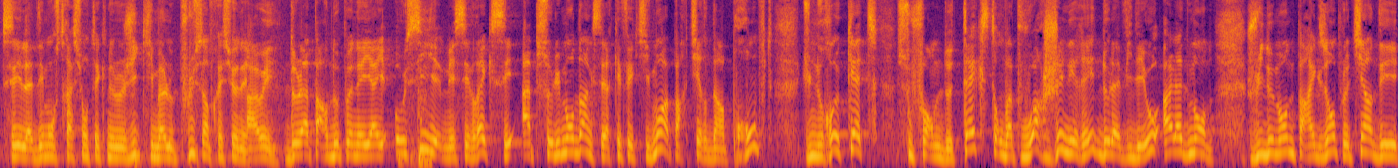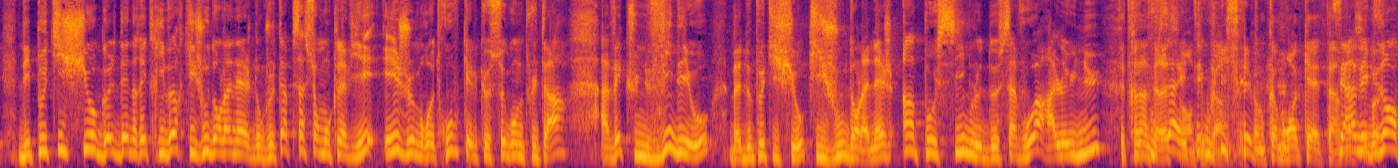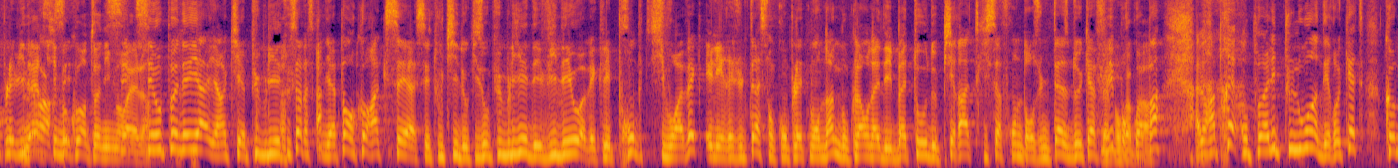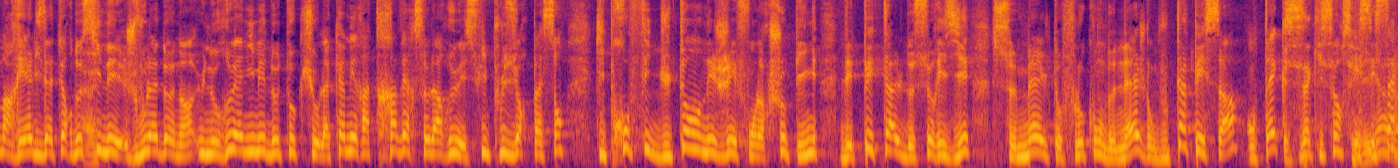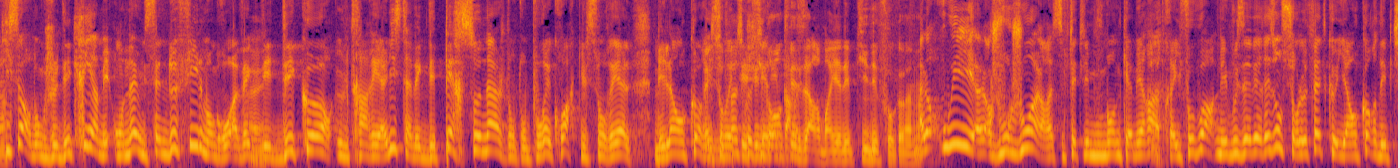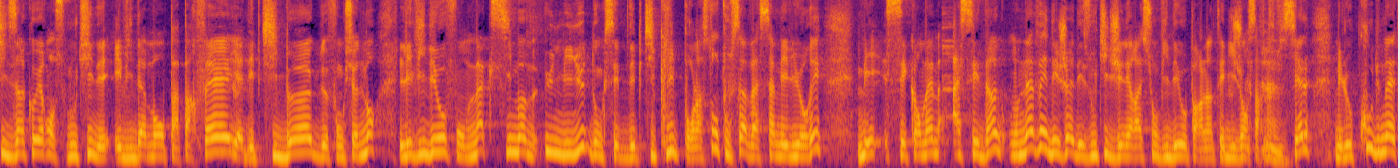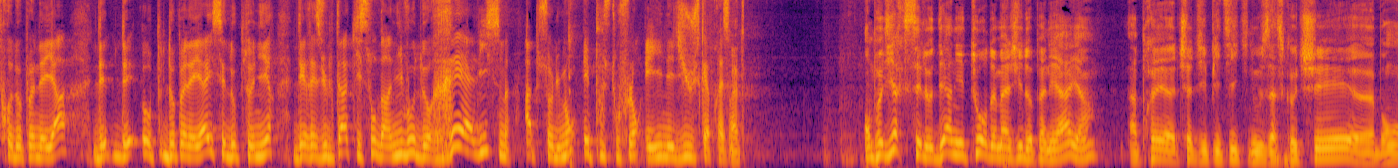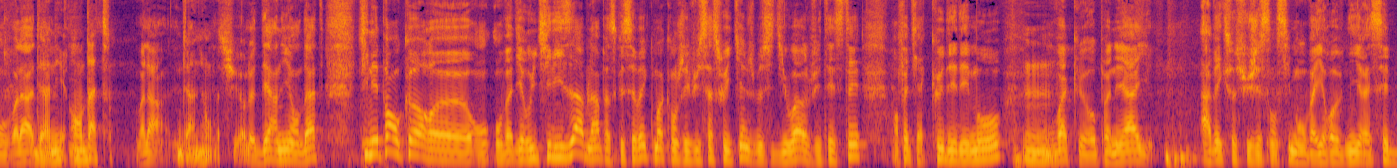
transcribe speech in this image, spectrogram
C'est la démonstration technologique qui m'a le plus impressionné. Ah oui. De la part d'OpenAI aussi, mais c'est vrai que c'est absolument dingue. C'est-à-dire qu'effectivement, à partir d'un prompt, d'une requête sous forme de texte, on va pouvoir générer de la vidéo à la demande. Je lui demande par exemple, tiens, des, des petits chiots Golden Retriever qui jouent dans la neige. Donc je tape ça sur mon clavier et je me retrouve quelques secondes plus tard avec une vidéo bah, de petits chiots qui jouent dans la neige. Impossible de savoir à l'œil nu. C'est très ça a intéressant en tout cas, Oui, comme, comme requête. hein. c'est un exemple, évidemment. Merci Alors, beaucoup Anthony Morel. C'est OpenAI, OpenAI hein, qui a publié tout ça parce qu'il n'y a pas encore accès à cet outil. Donc ils ont publié des vidéos avec les prompts qui vont avec et les résultats sont complètement dingues. Donc là on a des bateaux de pirates qui s'affrontent dans une tasse de café, pourquoi pourquoi, pas pas. Alors après on peut aller plus loin, des requêtes comme un réalisateur de ciné. Je vous la donne, hein, une rue animée de Tokyo. La caméra traverse la rue et suit plusieurs passants qui profitent du temps enneigé, font leur shopping. Des pétales de cerisier se mêlent aux flocons de neige. Donc vous tapez ça en texte. Et c'est ça qui sort, c'est Et c'est ça qui sort. Donc je décris, hein, mais on a une scène de film en gros avec Ouais. des décors ultra réalistes, avec des personnages dont on pourrait croire qu'ils sont réels, mais là encore Ils sont ont presque été aussi générés grands que par- les arbres, hein. il y a des petits défauts quand même. alors oui, alors je vous rejoins. Alors c'est peut-être les mouvements de caméra. Après, il faut voir. Mais vous avez raison sur le fait qu'il y a encore des petites incohérences. L'outil n'est évidemment pas parfait. Il y a des petits bugs de fonctionnement. Les vidéos font maximum une minute, donc c'est des petits clips pour l'instant. Tout ça va s'améliorer, mais c'est quand même assez dingue. On avait déjà des outils de génération vidéo par l'intelligence artificielle, mais le coup de maître d'OpenAI, c'est d'obtenir des résultats qui sont d'un niveau de réalisme absolument époustouflant et inédit jusqu'à présent. On peut dire que c'est le dernier tour de magie d'OpenAI. Hein après euh, ChatGPT qui nous a scotché, euh, bon voilà, Dernier en date. Voilà, Dernier en bien date. sûr, le dernier en date, qui n'est pas encore, euh, on, on va dire, utilisable, hein, parce que c'est vrai que moi, quand j'ai vu ça ce week-end, je me suis dit, waouh, je vais tester. En fait, il y a que des démos. Hmm. On voit que OpenAI, avec ce sujet sensible, on va y revenir, essaie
